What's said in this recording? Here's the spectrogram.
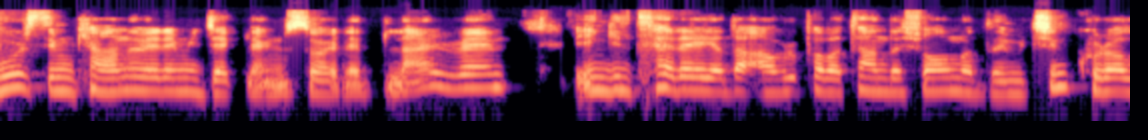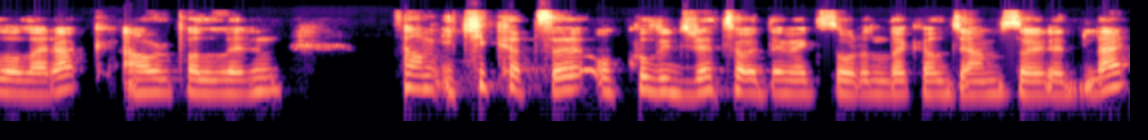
burs imkanı veremeyeceklerini söylediler ve İngiltere ya da Avrupa vatandaşı olmadığım için kural olarak Avrupalıların tam iki katı okul ücreti ödemek zorunda kalacağımı söylediler.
